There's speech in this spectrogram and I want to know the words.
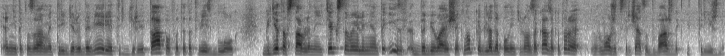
они так называемые триггеры доверия, триггеры этапов, вот этот весь блок, где-то вставленные текстовые элементы и добивающая кнопка для дополнительного заказа, которая может встречаться дважды и трижды.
